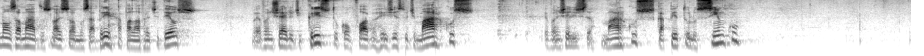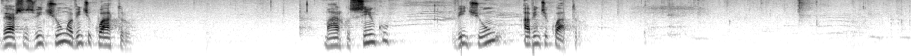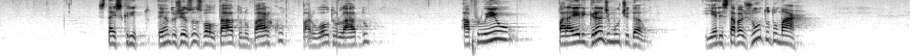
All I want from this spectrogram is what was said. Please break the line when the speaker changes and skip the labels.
Irmãos amados, nós vamos abrir a palavra de Deus, o Evangelho de Cristo, conforme o registro de Marcos, Evangelista Marcos, capítulo 5, versos 21 a 24. Marcos 5, 21 a 24. Está escrito: Tendo Jesus voltado no barco para o outro lado, afluiu para ele grande multidão, e ele estava junto do mar.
